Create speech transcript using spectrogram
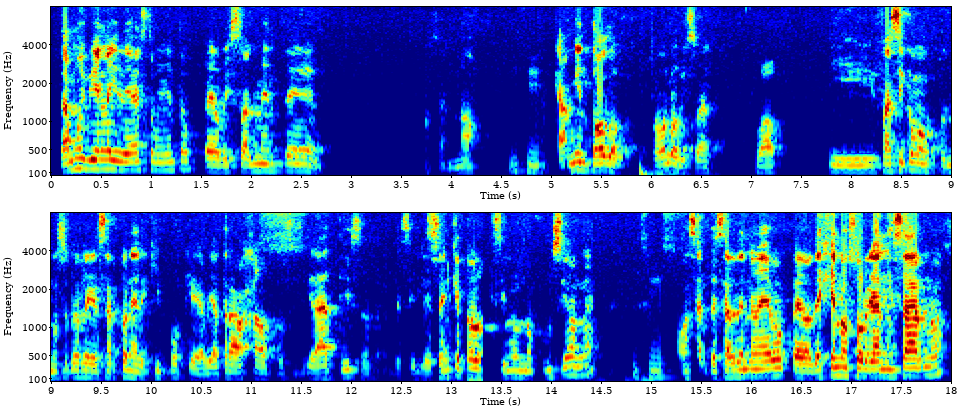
está muy bien la idea, este movimiento, pero visualmente o sea, no. Cambien todo, todo lo visual. Wow. Y fue así como pues nosotros regresar con el equipo que había trabajado pues gratis, o sea, decirles, que todo lo que hicimos no funciona, vamos a empezar de nuevo, pero déjenos organizarnos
